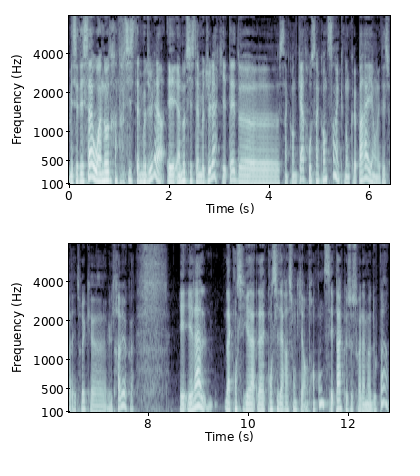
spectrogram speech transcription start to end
mais c'était ça ou un autre, un autre système modulaire. Et un autre système modulaire qui était de 54 ou 55. Donc euh, pareil, on était sur des trucs euh, ultra vieux, quoi. Et, et là, la, la considération qui rentre en compte, c'est pas que ce soit la mode ou pas.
